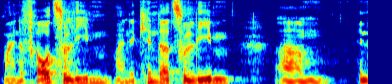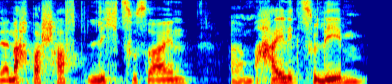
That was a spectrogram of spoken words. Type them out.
meine Frau zu lieben, meine Kinder zu lieben, ähm, in der Nachbarschaft Licht zu sein, ähm, heilig zu leben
